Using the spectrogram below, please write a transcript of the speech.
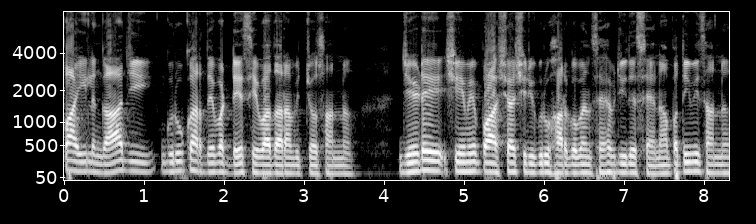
ਭਾਈ ਲੰਗਾਹ ਜੀ ਗੁਰੂ ਘਰ ਦੇ ਵੱਡੇ ਸੇਵਾਦਾਰਾਂ ਵਿੱਚੋਂ ਸਨ, ਜਿਹੜੇ ਛੇਵੇਂ ਪਾਤਸ਼ਾਹ ਸ੍ਰੀ ਗੁਰੂ ਹਰਗੋਬਿੰਦ ਸਾਹਿਬ ਜੀ ਦੇ ਸੈਨਾਪਤੀ ਵੀ ਸਨ।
